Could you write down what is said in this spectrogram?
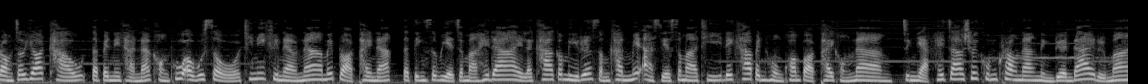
รองเจ้ายอดเขา แต่เป็นในฐานะของผู้อาวุโสที่นี่คือแนวหน้าไม่ปลอดภัยนัก แต่ติงเสวียจะมาให้ได้ และข้าก็มีเรื่องสำคัญไม่อาจเสียสมาธิได้ข้าเป็นห่วงความปลอดภัยของนาง จึงอยากให้เจ้าช่วยคุ้มครองนางหนึ่งเดือนได้หรือไม่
